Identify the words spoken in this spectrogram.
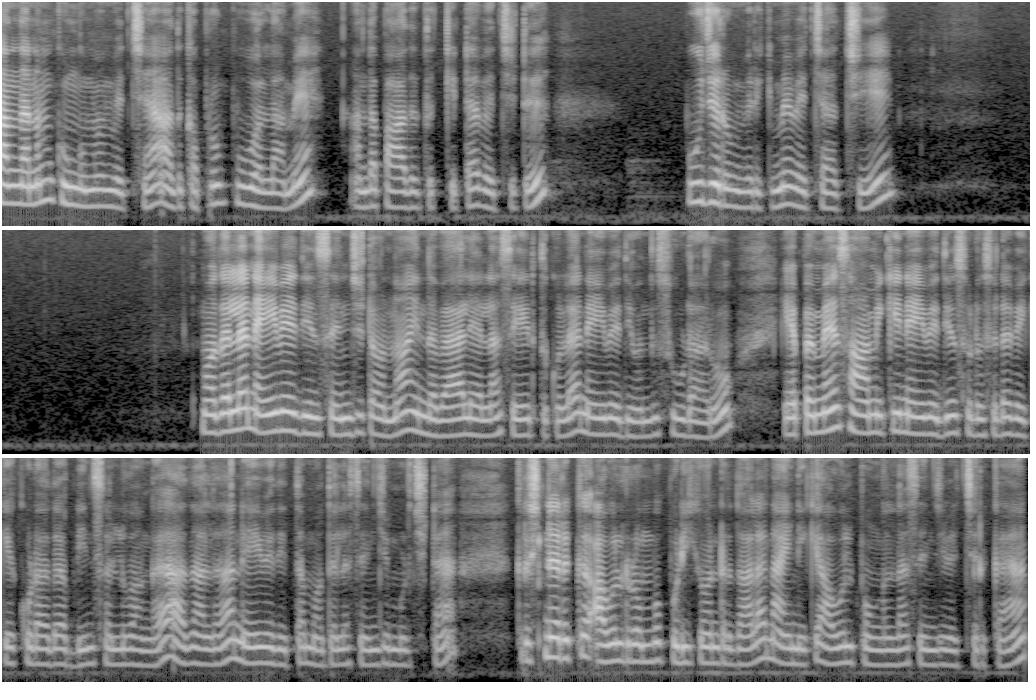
சந்தனம் குங்குமம் வச்சேன். அதுக்கப்புறம் பூ எல்லாமே அந்த பாதத்துக்கிட்ட வச்சுட்டு பூஜை ரூம் வரைக்குமே வச்சாச்சு. முதல்ல நெய்வேத்தியம் செஞ்சிட்டோன்னா இந்த வேலையெல்லாம் செய்கிறதுக்குள்ளே நெய்வேத்தியம் வந்து சூடாரும் எப்போவுமே சாமிக்கு நெய்வேத்தியம் சுட சுட வைக்கக்கூடாது அப்படின்னு சொல்லுவாங்க. அதனால தான் நெய்வேத்தியத்தை முதல்ல செஞ்சு முடிச்சிட்டேன். கிருஷ்ணருக்கு அவள் ரொம்ப பிடிக்குன்றதால நான் இன்றைக்கி அவள் பொங்கல் தான் செஞ்சு வச்சுருக்கேன்.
